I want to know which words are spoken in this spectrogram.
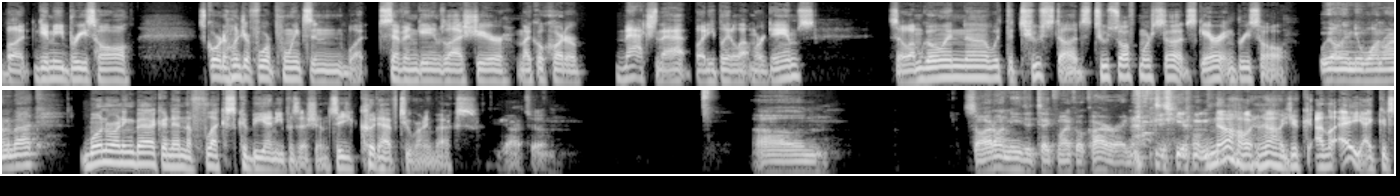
but give me Breece Hall. Scored 104 points in what seven games last year. Michael Carter matched that, but he played a lot more games. So I'm going uh, with the two studs, two sophomore studs, Garrett and Breece Hall. We only need one running back. One running back, and then the flex could be any position. So you could have two running backs. Gotcha. Um. So I don't need to take Michael Carter right now. 'cause you don't. No, no, you. I'm, hey, I could,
